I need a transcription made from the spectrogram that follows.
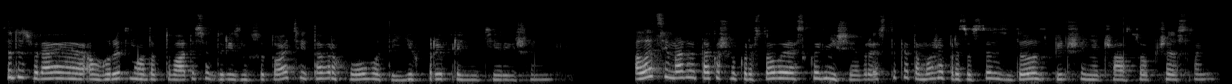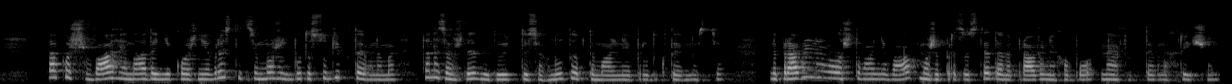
це дозволяє алгоритму адаптуватися до різних ситуацій та враховувати їх при прийнятті рішень. Але цей метод також використовує складніші евристики та може призвести до збільшення часу обчислень. Також ваги, надані кожній евристиці, можуть бути суб'єктивними та не завжди дадуть досягнути оптимальної продуктивності. Неправильне налаштування ваг може призвести до неправильних або неефективних рішень.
